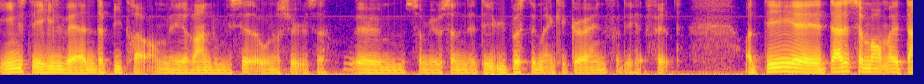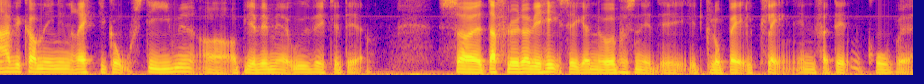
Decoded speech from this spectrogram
eneste i hele verden, der bidrager med randomiserede undersøgelser, øh, som jo sådan er det ypperste, man kan gøre inden for det her felt. Og det, øh, der er det som om, at der har vi kommet ind i en rigtig god stime og, og bliver ved med at udvikle der. Så øh, der flytter vi helt sikkert noget på sådan et, øh, et globalt plan inden for den gruppe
